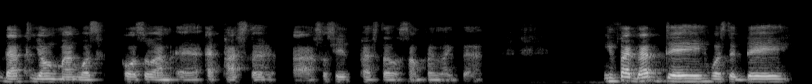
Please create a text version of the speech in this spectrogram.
that young man was also an, a, a pastor, associate pastor, or something like that. In fact, that day was the day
